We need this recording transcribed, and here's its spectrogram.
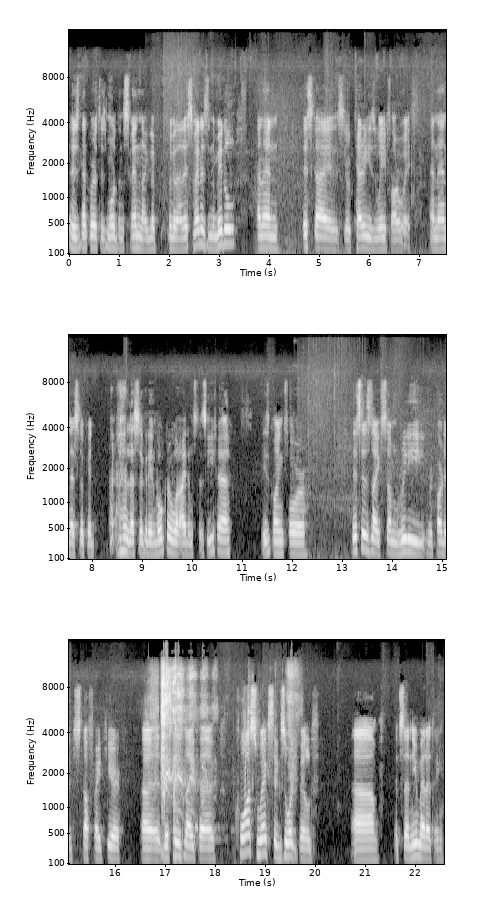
his net worth is more than Sven. Like look look at that. Sven is in the middle, and then this guy is your carry is way far away. And then let's look at let's look at Invoker. What items does he have? He's going for. This is like some really retarded stuff right here. Uh, this is like a Quas Wex Exort build. Um, it's a new meta thing.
